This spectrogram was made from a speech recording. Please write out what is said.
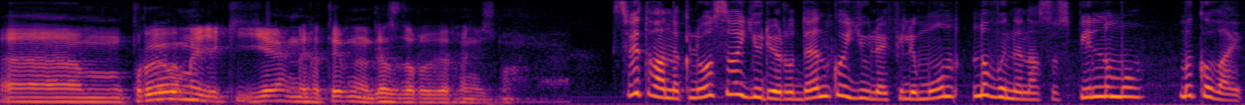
е, проявами, які є негативними для здоров'я організму. Світлана Кльосова, Юрій Руденко, Юлія Філімон. Новини на Суспільному. Миколаїв.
